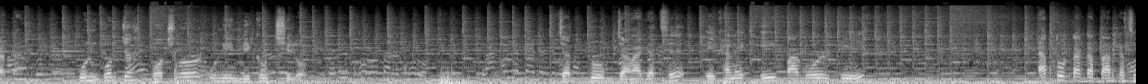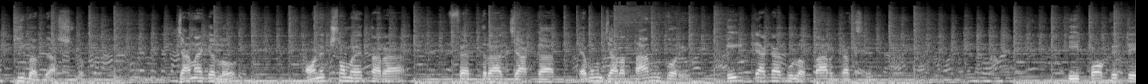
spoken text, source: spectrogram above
টাকা। উনপঞ্চাশ বছর উনি নিখোঁজ ছিল। যতটুক জানা গেছে, এখানে এই পাগলটি এত টাকা তার কাছে কীভাবে আসলো? জানা গেল, অনেক সময় তারা ফেদরা জাকাত এবং যারা দান করে, এই টাকাগুলো তার কাছে এই পকেটে,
